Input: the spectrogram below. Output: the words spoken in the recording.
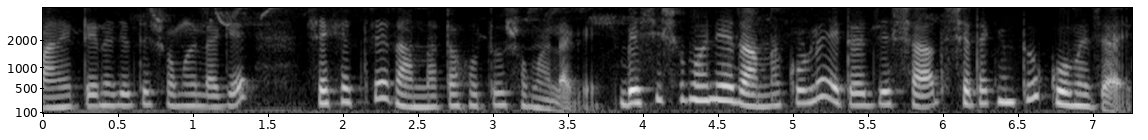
পানি টেনে যেতে সময় লাগে। সেক্ষেত্রে রান্নাটা হতেও সময় লাগে। বেশি সময় নিয়ে রান্না করলে এটার যে স্বাদ, সেটা কিন্তু কমে যায়।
